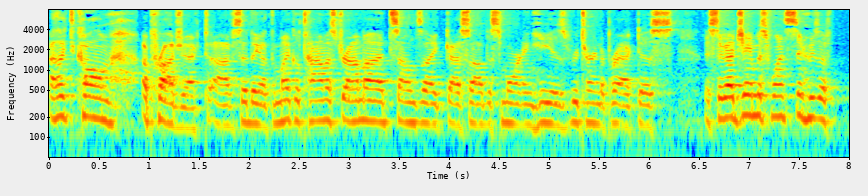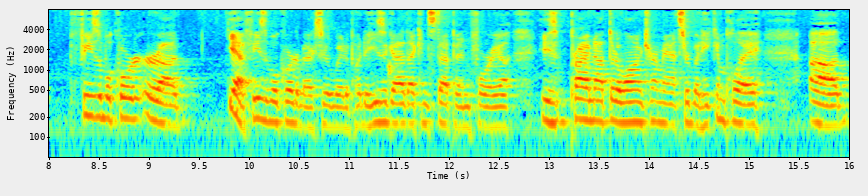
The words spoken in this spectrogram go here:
I like to call them a project. Uh, I've said they got the Michael Thomas drama. It sounds like I saw this morning he has returned to practice. They still got Jameis Winston, who's a feasible quarter or uh, yeah, feasible quarterback's a good way to put it. He's a guy that can step in for you. He's probably not their long term answer, but he can play. Uh,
